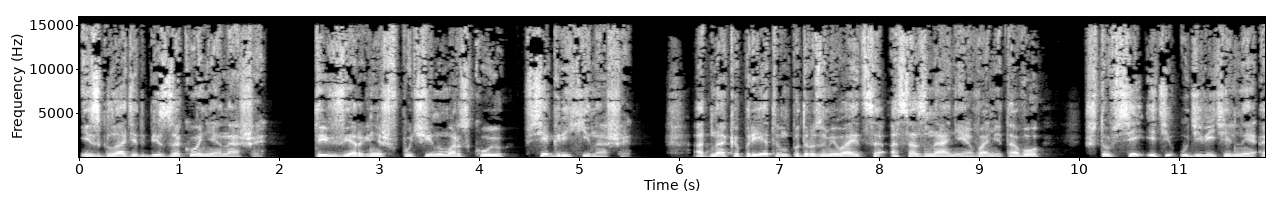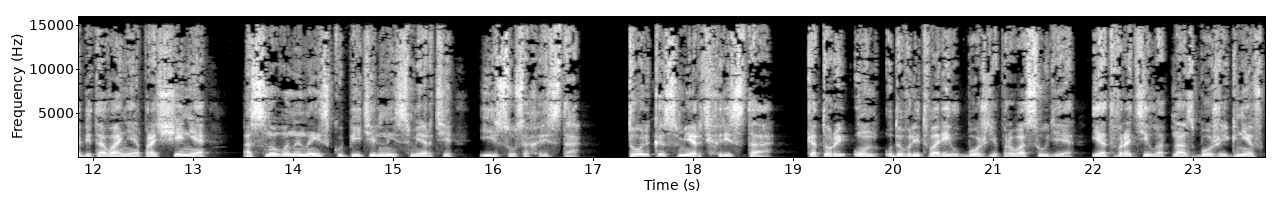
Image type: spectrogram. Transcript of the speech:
и сгладит беззакония наши. Ты ввергнешь в пучину морскую все грехи наши». Однако при этом подразумевается осознание вами того, что все эти удивительные обетования прощения основаны на искупительной смерти Иисуса Христа. Только смерть Христа, которой Он удовлетворил Божье правосудие и отвратил от нас Божий гнев,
